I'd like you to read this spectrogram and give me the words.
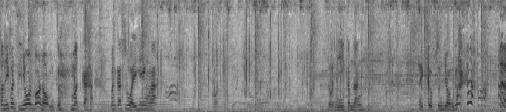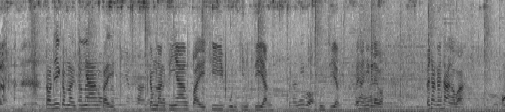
ตอนนี้เพิ่นสิโยนบ่เนาะมันก็มันก็มันก็สวยเฮงละตอนนี้กำลังใส่เกือบสุนยองด้วย ตอนนี้กำลังสิย่างไปกำลังสิย่างไปที่บุญกินเจียงไปทางนี้บอกบุญเจียง ไปทางนี้ก็ได้บ่ไปทางกลางๆอะวะ โอ้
